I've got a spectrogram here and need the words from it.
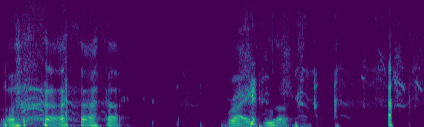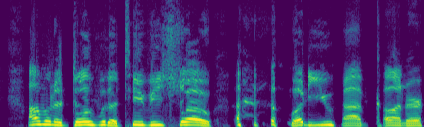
right. Look, I'm an adult with a TV show. what do you have, Connor?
